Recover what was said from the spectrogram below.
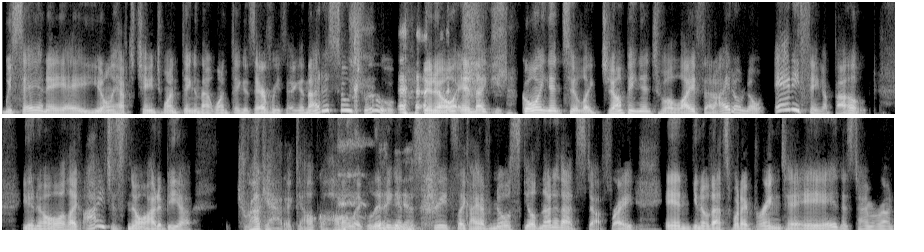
we say in aa you only have to change one thing and that one thing is everything and that is so true you know and like going into like jumping into a life that i don't know anything about you know like i just know how to be a drug addict, alcoholic, living in yeah. the streets. Like I have no skills, none of that stuff. Right. And, you know, that's what I bring to AA this time around,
